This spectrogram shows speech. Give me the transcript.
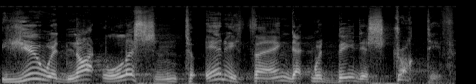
you would not listen to anything that would be destructive.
